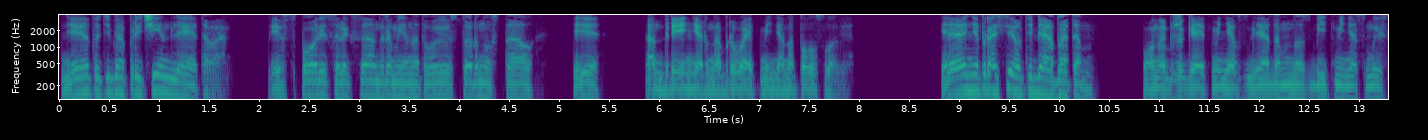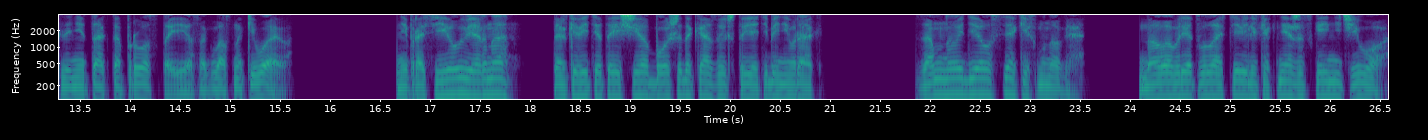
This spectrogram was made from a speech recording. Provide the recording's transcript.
нет у тебя причин для этого. И в споре с Александром я на твою сторону встал, и...» Андрей нервно обрывает меня на полуслове. «Я не просил тебя об этом!» Он обжигает меня взглядом, но сбить меня с мысли не так-то просто, и я согласно киваю. «Не просил, верно? Только ведь это еще больше доказывает, что я тебе не враг. За мной дел всяких много, но во вред власти великокняжеской ничего.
